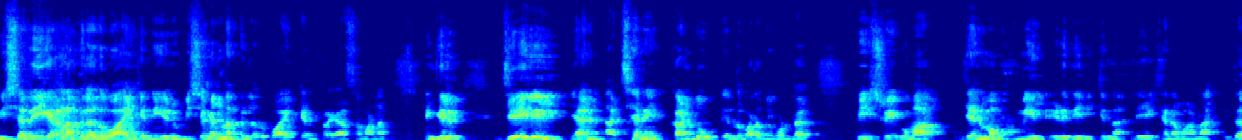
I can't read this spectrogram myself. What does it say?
വിശദീകരണത്തിൽ അത് വായിക്കാൻ ഈ ഒരു വിശകലനത്തിൽ അത് വായിക്കാൻ പ്രയാസമാണ്. എങ്കിലും ജയിലിൽ ഞാൻ അച്ഛനെ കണ്ടു എന്ന് പറഞ്ഞുകൊണ്ട് പി ശ്രീകുമാർ ജന്മഭൂമിയിൽ എഴുതിയിരിക്കുന്ന ലേഖനമാണ് ഇത്.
